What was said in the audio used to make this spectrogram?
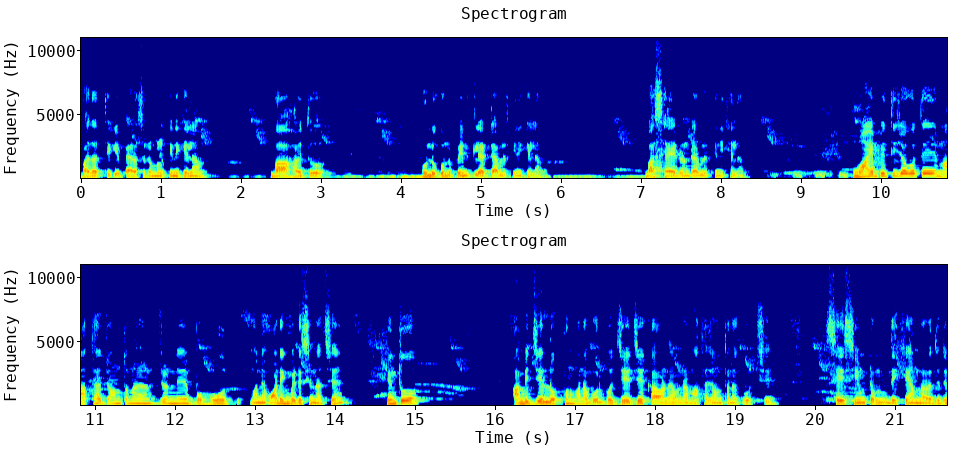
বাজার থেকে প্যারাসিটামল কিনে খেলাম, বা হয়তো অন্য কোনো পেন কিলার ট্যাবলেট কিনে খেলাম, বা স্যারাডন ট্যাবলেট কিনে খেলাম। হোমিওপ্যাথি জগতে মাথা যন্ত্রণার জন্যে বহুত মানে অনেক মেডিসিন আছে, কিন্তু আমি যে লক্ষণগুলো বলব, যে যে কারণে আপনার মাথা যন্ত্রণা করছে, সেই সিমটম দেখে আপনারা যদি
